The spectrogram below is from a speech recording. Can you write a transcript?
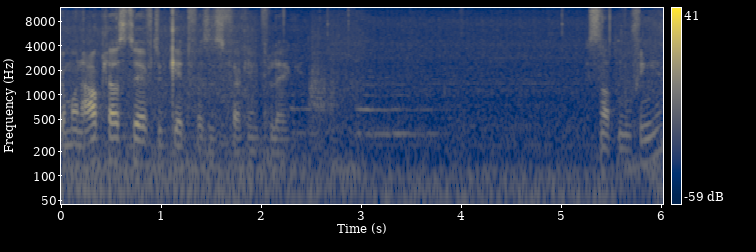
Come on, how close do I have to get for this fucking flag? It's not moving yet?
